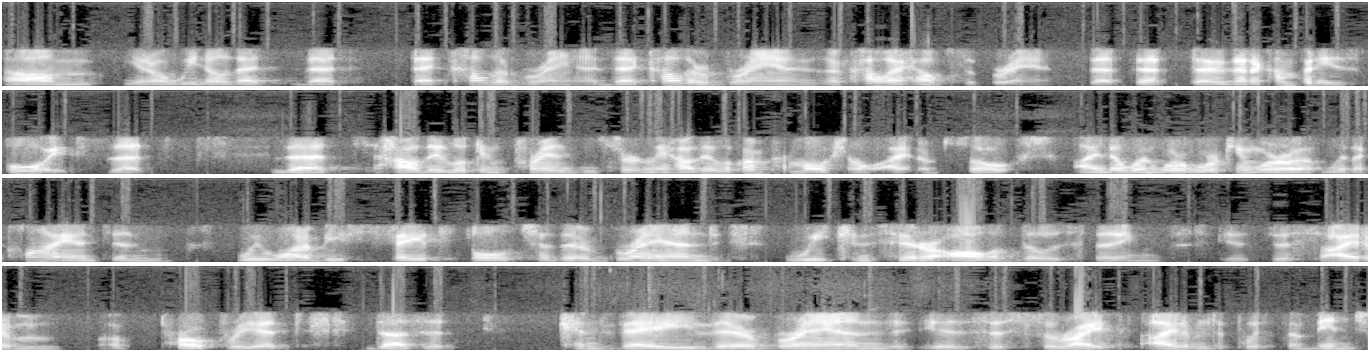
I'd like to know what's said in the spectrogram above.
um, you know we know that that that color brand, that color brands, or color helps the brand, that that that a company's voice, that that how they look in print, and certainly how they look on promotional items. So I know when we're working with a client and we want to be faithful to their brand, we consider all of those things. Is this item appropriate? Does it convey their brand? Is this the right item to put them into?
